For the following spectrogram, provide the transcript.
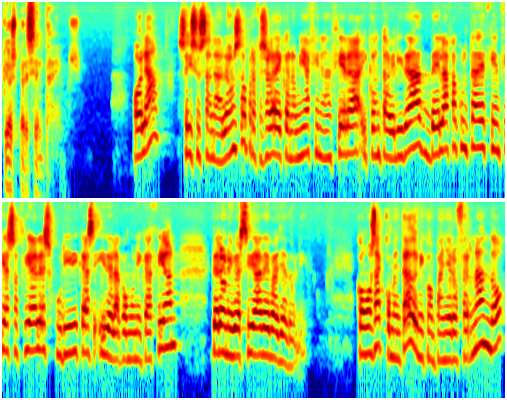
que os presentaremos. Hola, soy Susana Alonso, profesora de Economía Financiera y Contabilidad de la Facultad de Ciencias Sociales, Jurídicas y de la Comunicación de la Universidad de Valladolid. Como os ha comentado mi compañero Fernando,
